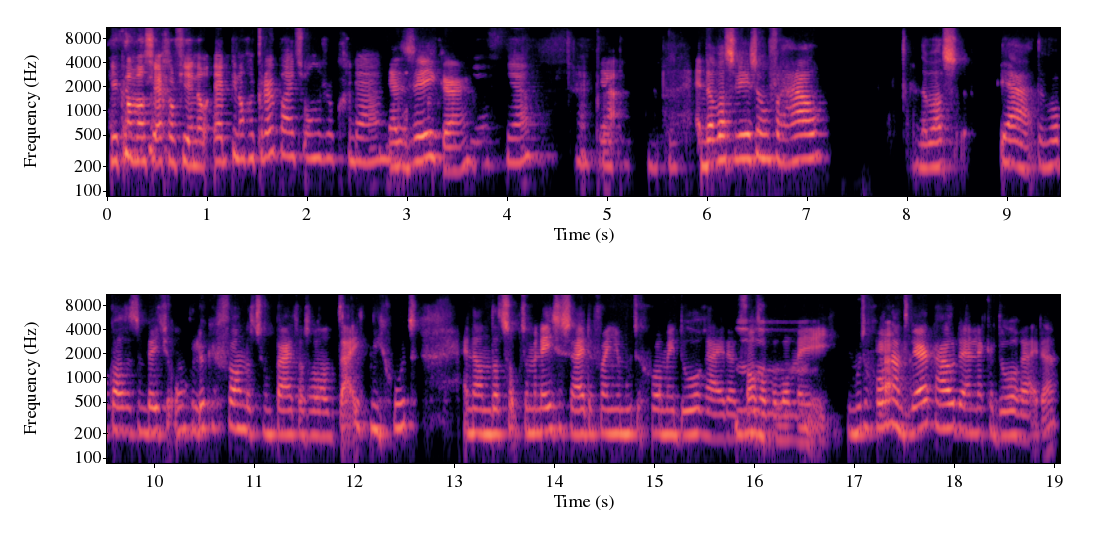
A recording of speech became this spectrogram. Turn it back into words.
Je kan wel zeggen of je nog... Heb je nog een kreupelheidsonderzoek gedaan? Jazeker. Ja? Ja. ja. En dat was weer zo'n verhaal. Dat was... Ja, daar word ik altijd een beetje ongelukkig van. Dat zo'n paard was al een tijd niet goed. En dan dat ze op de manege zeiden van... Je moet er gewoon mee doorrijden. Het valt allemaal wel mee. Je moet er gewoon ja. aan het werk houden en lekker doorrijden.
